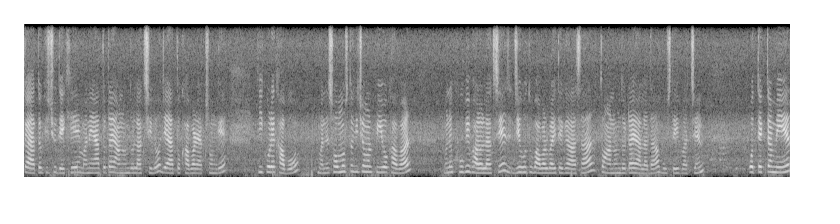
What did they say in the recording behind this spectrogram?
তো এত কিছু দেখে মানে এতটাই আনন্দ লাগছিল যে এত খাবার একসঙ্গে কি করে খাব। মানে সমস্ত কিছু আমার প্রিয় খাবার। মানে খুবই ভালো লাগছে। যেহেতু বাবার বাড়ি থেকে আসার তো আনন্দটাই আলাদা, বুঝতেই পারছেন। প্রত্যেকটা মেয়ের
